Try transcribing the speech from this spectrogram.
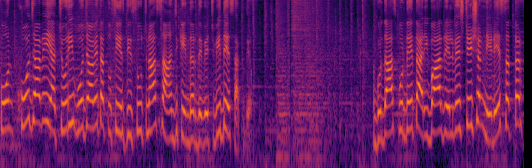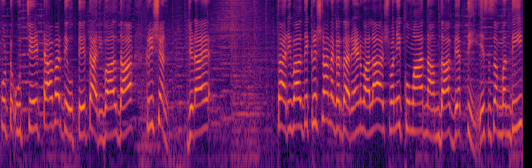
ਫੋਨ ਖੋ ਜਾਵੇ ਜਾਂ ਚੋਰੀ ਹੋ ਜਾਵੇ ਤਾਂ ਤੁਸੀਂ ਇਸ ਦੀ ਸੂਚਨਾ ਸਾਂਝ ਕੇਂਦਰ ਦੇ ਵਿੱਚ ਵੀ ਦੇ ਸਕਦੇ ਹੋ। ਗੁਰਦਾਸਪੁਰ ਦੇ ਧਾਰੀਵਾਲ ਰੇਲਵੇ ਸਟੇਸ਼ਨ ਨੇੜੇ 70 ਫੁੱਟ ਉੱਚੇ ਟਾਵਰ ਦੇ ਉੱਤੇ ਧਾਰੀਵਾਲ ਦਾ ਕ੍ਰਿਸ਼ਨ, ਜਿਹੜਾ ਹੈ ਧਾਰੀਵਾਲ ਦੇ ਕ੍ਰਿਸ਼ਨਾ ਨਗਰ ਦਾ ਰਹਿਣ ਵਾਲਾ ਅਸ਼ਵਨੀ ਕੁਮਾਰ ਨਾਮ ਦਾ ਵਿਅਕਤੀ ਇਸ ਸੰਬੰਧੀ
